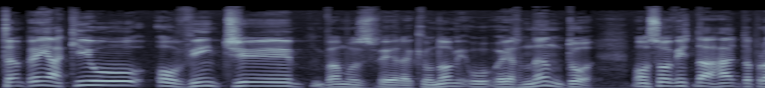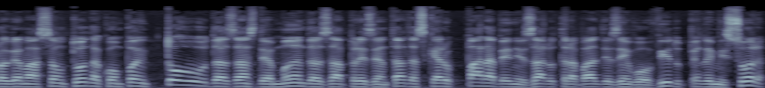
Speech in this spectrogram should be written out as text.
Também aqui o ouvinte, vamos ver aqui o nome, o Hernando. Bom, sou ouvinte da rádio da programação toda, acompanho todas as demandas apresentadas. Quero parabenizar o trabalho desenvolvido pela emissora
